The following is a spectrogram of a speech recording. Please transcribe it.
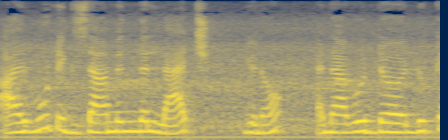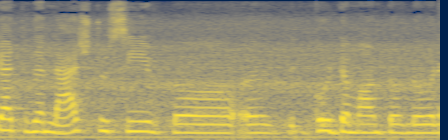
I would examine the latch, you know, and I would uh, look at the latch to see if uh, a good amount of lower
